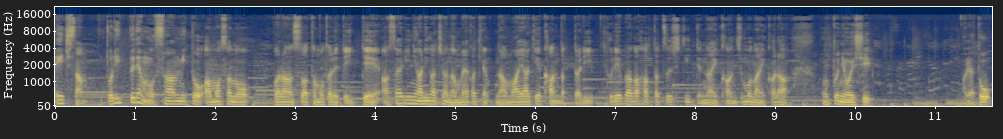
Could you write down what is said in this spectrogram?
H さんドリップでも酸味と甘さのバランスは保たれていて浅入りにありがちな生焼け生焼け感だったりフレーバーが発達しきってない感じもないから本当に美味しい。ありがとう。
